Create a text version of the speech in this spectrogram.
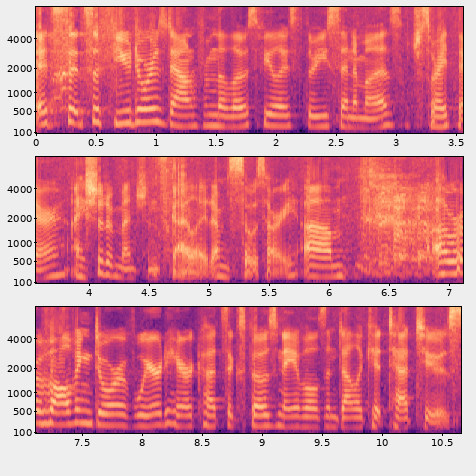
It sits a few doors down from the Los Feliz 3 cinemas, which is right there. I should have mentioned Skylight. I'm so sorry. Um, a revolving door of weird haircuts, exposed navels, and delicate tattoos.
